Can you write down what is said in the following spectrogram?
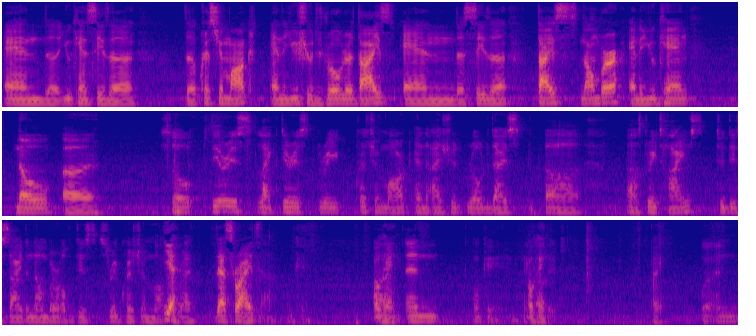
and uh, you can see the the question mark, and you should roll the dice and see the dice number, and you can know uh So there is like there is three question mark, and I should roll the dice, uh, uh, three times to decide the number of these three question mark. Yeah. Right. that's right. Yeah. Okay. Okay. Um, and okay. I Okay. Got it. Right. Well, and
